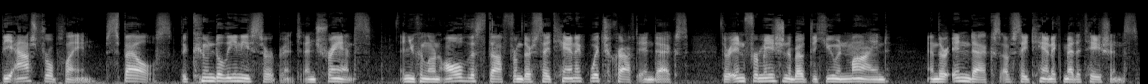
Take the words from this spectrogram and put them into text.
the astral plane, spells, the Kundalini serpent, and trance, and you can learn all of this stuff from their Satanic Witchcraft Index, their information about the human mind, and their index of satanic meditations.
